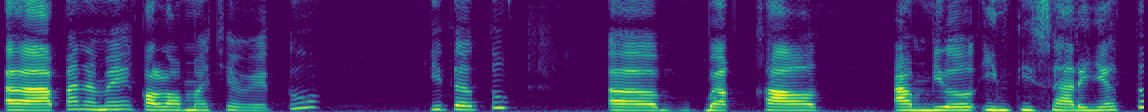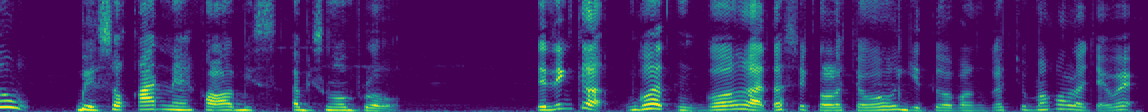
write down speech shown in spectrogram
eh, apa namanya kalau sama cewek tuh kita tuh eh, bakal ambil intisarinya tuh besokannya kalau abis abis ngobrol. Jadi ke gue gue nggak tahu sih kalau cowok gitu apa enggak cuma kalau cewek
